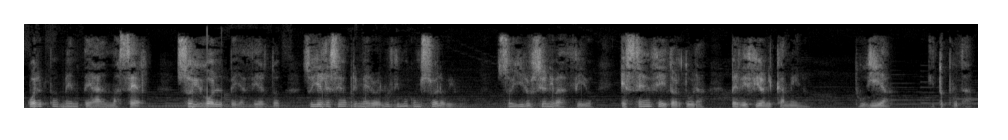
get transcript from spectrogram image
cuerpo, mente, alma, ser. Soy golpe y acierto, soy el deseo primero, el último consuelo vivo. Soy ilusión y vacío, esencia y tortura, perdición y camino, tu guía y tu puta.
